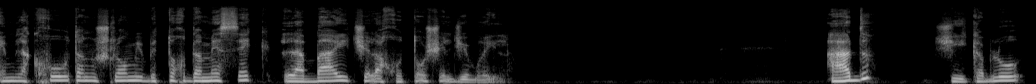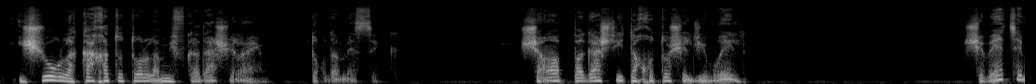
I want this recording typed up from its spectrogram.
הם לקחו אותנו, שלומי, בתוך דמשק, לבית של אחותו של ג'בריל. עד שיקבלו אישור לקחת אותו למפקדה שלהם, בתוך דמשק. שם פגשתי את אחותו של ג'בריל. שבעצם,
